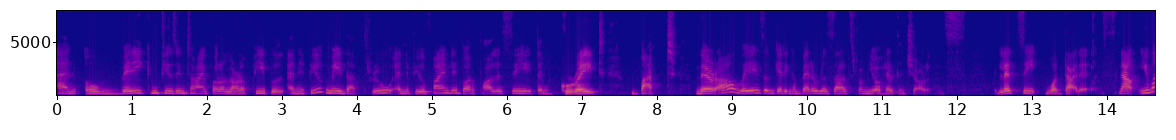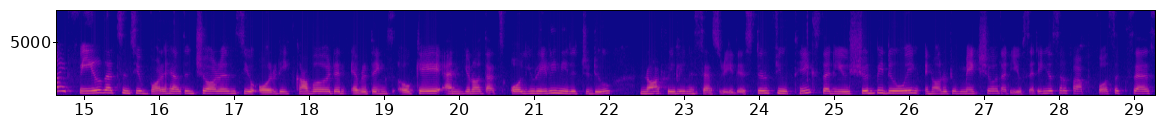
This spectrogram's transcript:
and a very confusing time for a lot of people. And if you've made that through and if you finally bought a policy, then great. But there are ways of getting a better results from your health insurance. Let's see what that is. Now, you might feel that since you've bought a health insurance, you're already covered and everything's okay, and you know that's all you really needed to do. Not really necessary. There's still few things that you should be doing in order to make sure that you're setting yourself up for success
